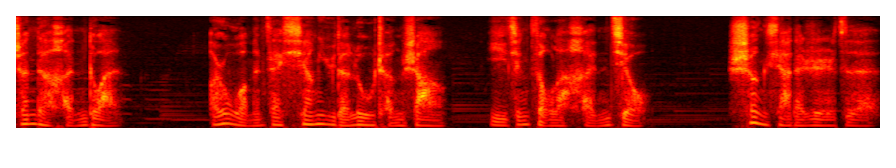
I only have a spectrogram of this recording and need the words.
真的很短，而我们在相遇的路程上已经走了很久。剩下的日子，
